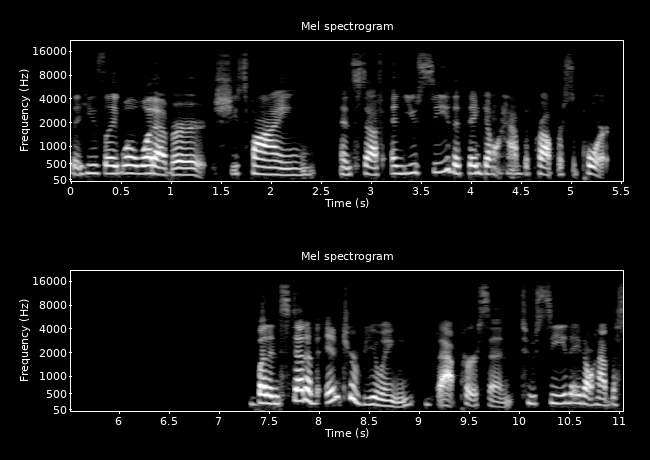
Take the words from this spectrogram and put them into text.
that he's like, well, whatever, she's fine and stuff. And you see that they don't have the proper support. But instead of interviewing that person to see they don't have the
